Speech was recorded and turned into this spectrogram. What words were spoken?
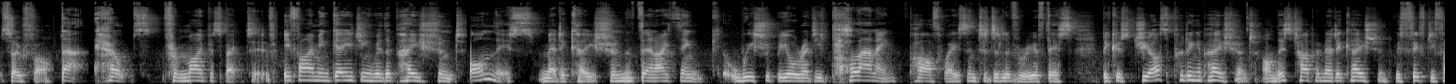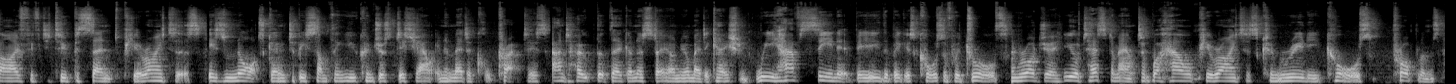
so far. That helps from my perspective. If I'm engaging with a patient on this medication, then I think we should be already planning pathways into delivery of this because just putting a patient on this type of medication with 55, 52% pruritus is not going to be something you can just dish out in a medical practice and hope that they're going to stay on your medication. We have seen it be the biggest cause of withdrawals. And Roger, your testament to how pruritus can really cause problems,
